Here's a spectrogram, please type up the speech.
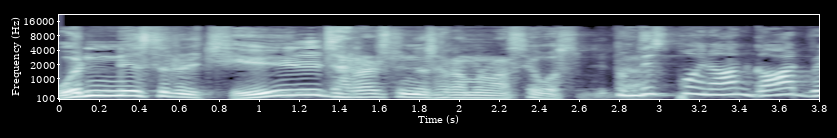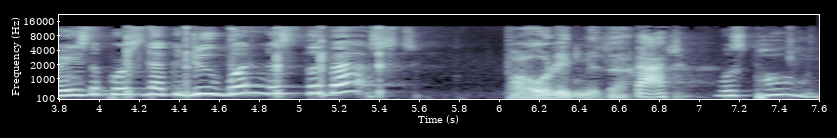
원내스를 제일 잘할 수 있는 사람을 하나 세웠습니다. From this point on, God raised the person that could do oneness the best. 바울입니다. That was Paul.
